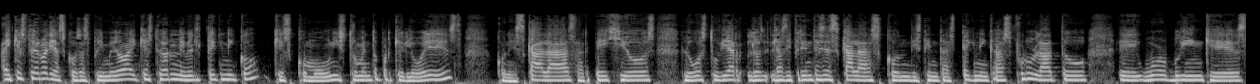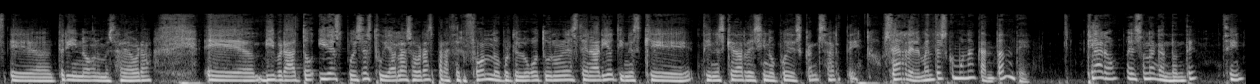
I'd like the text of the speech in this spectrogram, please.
hay que estudiar varias cosas. Primero hay que estudiar un nivel técnico, que es como un instrumento porque lo es, con escalas, arpegios, luego estudiar los- las diferentes escalas con distintas técnicas, frulato, eh, warbling, que es eh, trino, no me sale ahora, eh, vibrato, y después estudiar las obras para hacer fondo, porque luego tú en un escenario tienes que, tienes que dar de sí, no puedes cansarte. O sea, realmente es como una cantante. Claro, es una cantante, sí.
